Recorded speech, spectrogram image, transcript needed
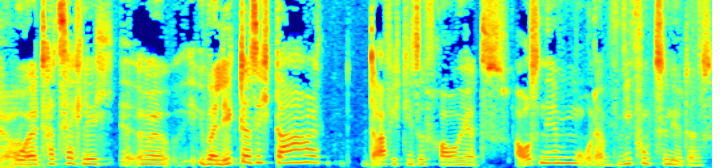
ja. wo er tatsächlich äh, überlegt er sich da, darf ich diese Frau jetzt ausnehmen oder wie funktioniert das?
